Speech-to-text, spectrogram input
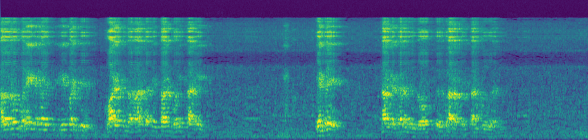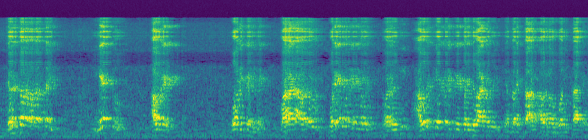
அவர்களும் ஒரே இறைவனுக்கு கீழ்ப்படித்து வாழ்கின்ற மார்க்கத்தை தான் போகிறார்கள் என்று நாங்கள் கருதுகின்றோம். திருக்குறாரத்தை தான் கூறுகிறது. கிறிஸ்தவ மதத்தை இயேசு அவர்கள் ஓடிக்கவில்லை மாறாக அவர்களும் ஒரே ஒரு இறைவனை வழங்கி அவருக்கு எப்படி கீழ்ப்படிந்து வாழ்வது என்பதைத்தான் அவர்கள் போதித்தார்கள்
